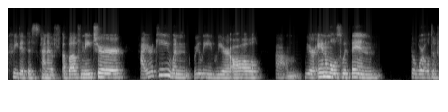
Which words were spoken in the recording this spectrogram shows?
created this kind of above nature hierarchy when really we are all um, we are animals within the world of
